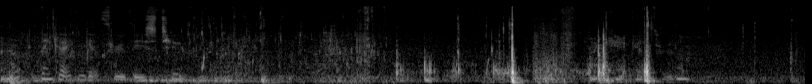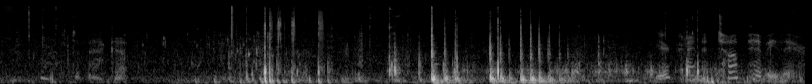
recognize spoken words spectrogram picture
I don't think I can get through these two. I can't get through them. I have to back up. You're kind of top heavy there.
